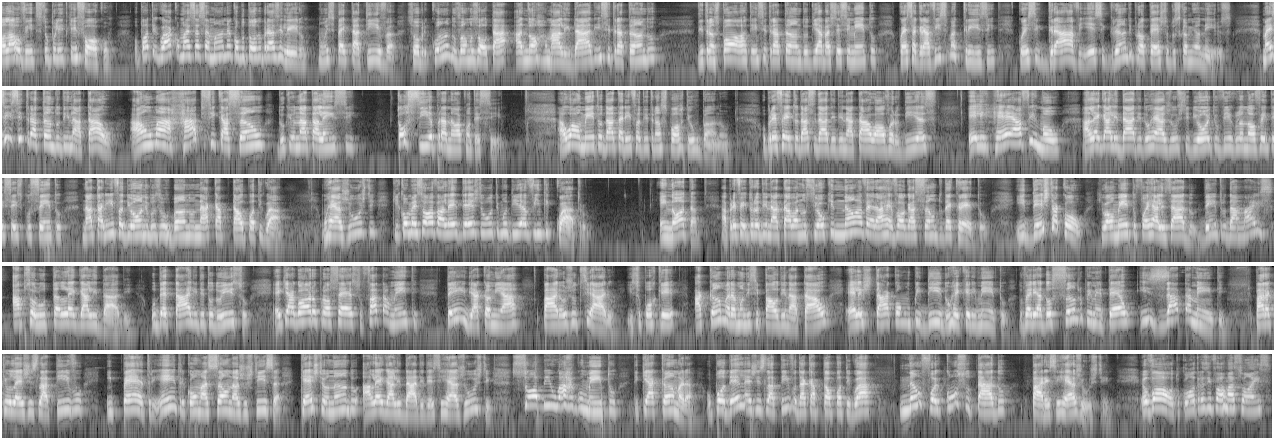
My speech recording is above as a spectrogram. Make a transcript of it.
Olá, ouvintes do Política em Foco. O Potiguar começa a semana como todo brasileiro, numa expectativa sobre quando vamos voltar à normalidade em se tratando de transporte, em se tratando de abastecimento, com essa gravíssima crise, com esse grave, esse grande protesto dos caminhoneiros. Mas em se tratando de Natal, há uma ratificação do que o natalense torcia para não acontecer ao aumento da tarifa de transporte urbano. O prefeito da cidade de Natal, Álvaro Dias, ele reafirmou a legalidade do reajuste de 8,96% na tarifa de ônibus urbano na capital potiguar. Um reajuste que começou a valer desde o último dia 24. Em nota, a Prefeitura de Natal anunciou que não haverá revogação do decreto e destacou que o aumento foi realizado dentro da mais absoluta legalidade. O detalhe de tudo isso é que agora o processo fatalmente tende a caminhar para o judiciário. Isso porque a Câmara Municipal de Natal, ela está com um pedido, um requerimento do vereador Sandro Pimentel exatamente para que o legislativo impetre entre com uma ação na justiça questionando a legalidade desse reajuste sob o argumento de que a Câmara, o poder legislativo da capital potiguar, não foi consultado para esse reajuste. Eu volto com outras informações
